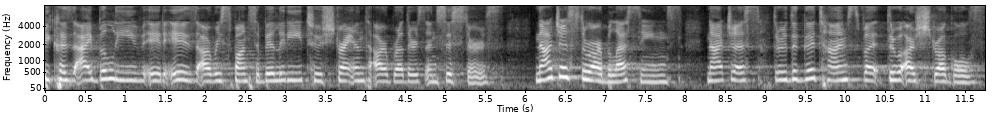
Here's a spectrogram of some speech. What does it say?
because I believe it is our responsibility to strengthen our brothers and sisters, not just through our blessings, not just through the good times, but through our struggles.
